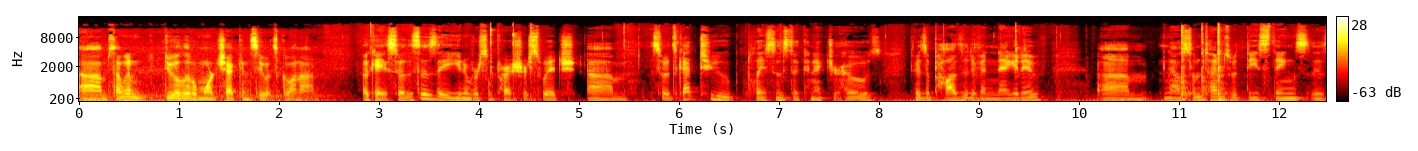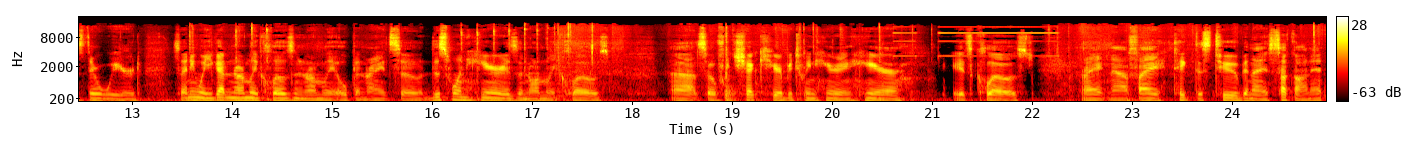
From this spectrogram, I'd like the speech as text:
um, so I'm going to do a little more check and see what's going on. Okay, so this is a universal pressure switch. Um, so it's got two places to connect your hose. There's a positive and negative. Um, now, sometimes with these things is they're weird. So anyway, you got to normally close and normally open, right? So this one here is a normally closed. Uh, so if we check here between here and here, it's closed, right? Now, if I take this tube and I suck on it,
